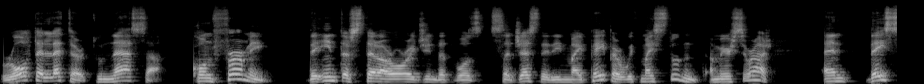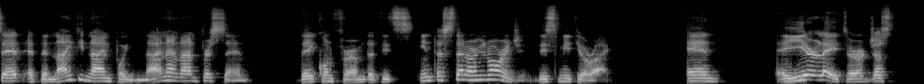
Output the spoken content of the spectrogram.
wrote a letter to NASA confirming the interstellar origin that was suggested in my paper with my student, Amir Siraj. And they said at the 99.999%, they confirmed that it's interstellar in origin, this meteorite. And a year later, just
